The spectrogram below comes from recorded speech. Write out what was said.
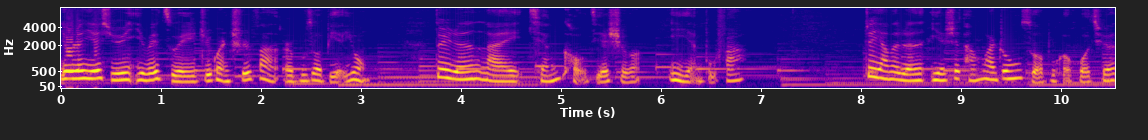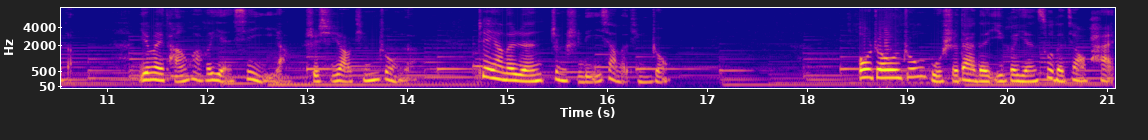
有人也许以为嘴只管吃饭而不做别用，对人乃浅口结舌，一言不发。这样的人也是谈话中所不可或缺的，因为谈话和演戏一样，是需要听众的。这样的人正是理想的听众。欧洲中古时代的一个严肃的教派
